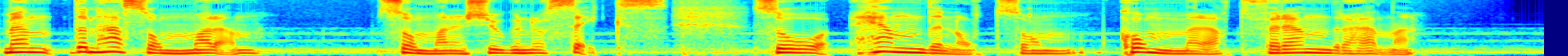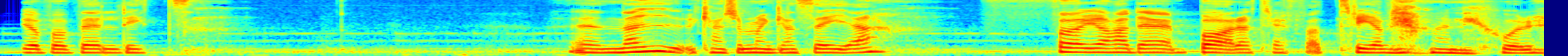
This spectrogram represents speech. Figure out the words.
Men den här sommaren, sommaren 2006, så händer något som kommer att förändra henne. Jag var väldigt eh, naiv kanske man kan säga. För jag hade bara träffat trevliga människor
